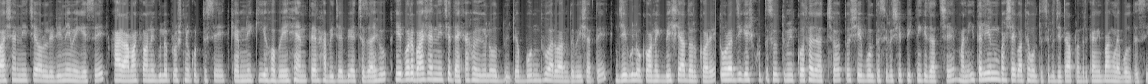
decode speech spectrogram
বাসার নিচে অলরেডি নেমে গেছে আর আমাকে অনেকগুলো প্রশ্ন করতেছে, কেমনে কি হবে? হ্যান ত্যান, হাবি যাবি আচ্ছা যাই হোক। এরপরে বাসার নিচে দেখা হয়ে গেল দুইটা বন্ধু আর বান্ধবীর সাথে, যেগুলোকে অনেক বেশি আদর করে। তো ওরা জিজ্ঞেস করতেছিল, তুমি কোথায় যাচ্ছ? তো সে বলতেছিল, সে পিকনিকে যাচ্ছে। মানে ইতালিয়ান ভাষায় কথা বলতেছিল, যেটা আপনাদেরকে আমি বাংলায় বলতেছি।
